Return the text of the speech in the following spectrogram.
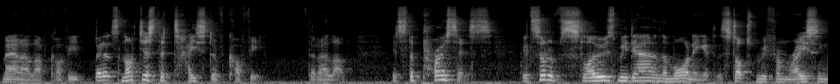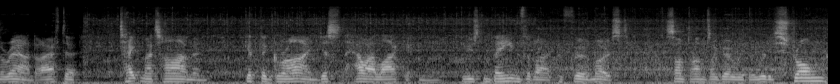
Man, I love coffee. But it's not just the taste of coffee that I love, it's the process. It sort of slows me down in the morning. It stops me from racing around. I have to take my time and get the grind just how I like it and use the beans that I prefer most. Sometimes I go with a really strong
